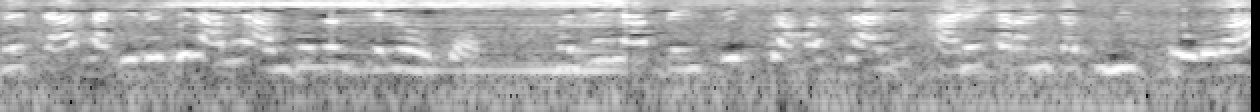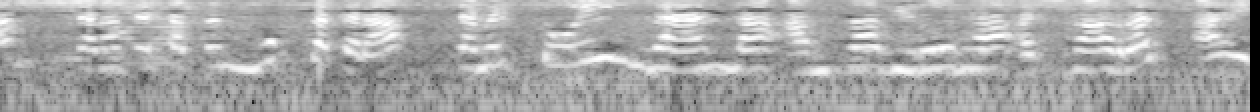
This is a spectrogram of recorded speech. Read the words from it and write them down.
हे त्यासाठी देखील आम्ही आंदोलन केलं होतं. म्हणजे या बेसिक समस्या आधी ठाणेकरांच्या तुम्ही सोडवा त्यांना त्याच्यातून मुक्त करा. त्यामुळे टोईंग व्हॅनला आमचा विरोध हा असणारच आहे.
